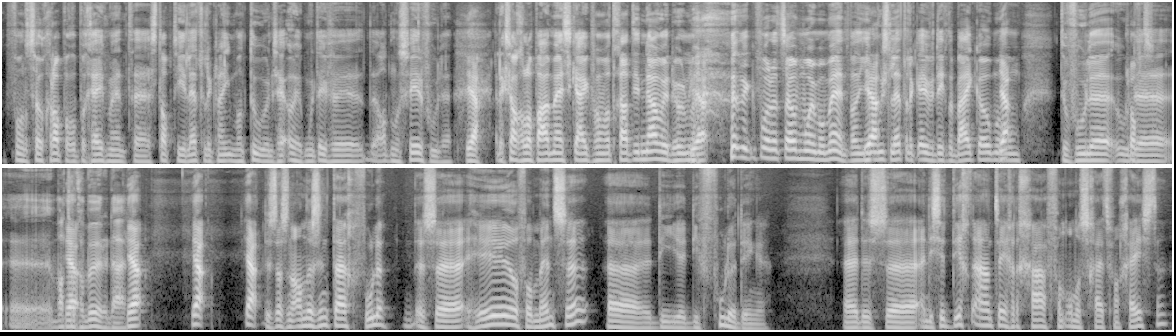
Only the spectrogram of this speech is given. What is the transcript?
ik vond het zo grappig. Op een gegeven moment uh, stapte je letterlijk naar iemand toe en zei: Oh, ik moet even de atmosfeer voelen. Ja. En ik zag al een paar mensen kijken van wat gaat hij nou weer doen. Ja. ik vond het zo'n mooi moment. Want je moest letterlijk even dichterbij komen om te voelen hoe de, wat er gebeurde daar. Ja. ja, ja, dus dat is een ander zintuig voelen. Dus heel veel mensen die, die voelen dingen. dus, en die zit dicht aan tegen de gaaf van onderscheid van geesten.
